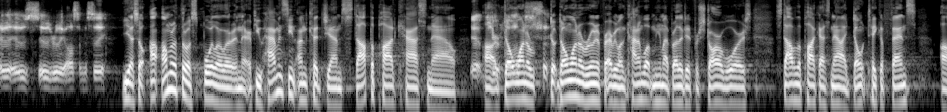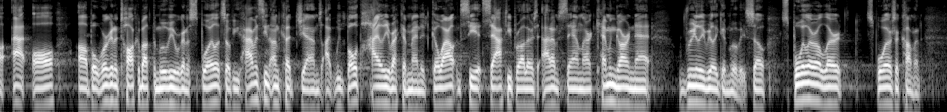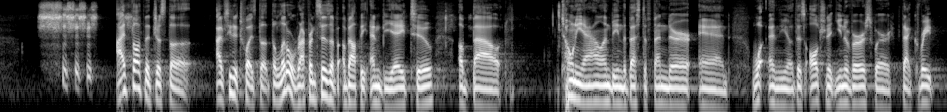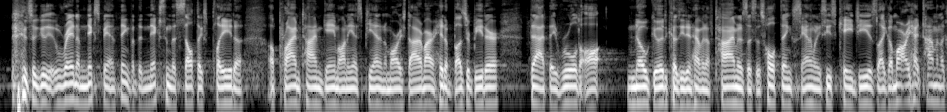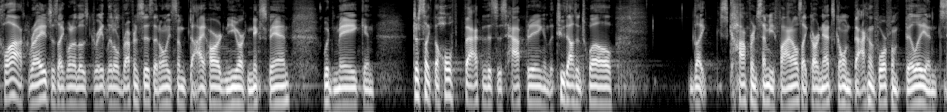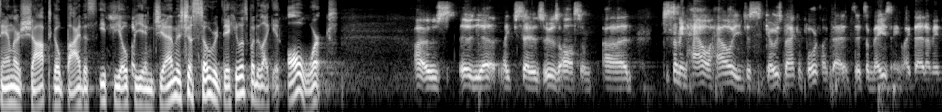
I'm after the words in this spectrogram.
it, was it was really awesome to see. Yeah, so I- I'm going to throw a spoiler alert in there. If you haven't seen Uncut Gems, stop the podcast now. Yep, uh, don't want to don't, don't want to ruin it for everyone. Kind of what me and my brother did for Star Wars. Stop the podcast now. I don't take offense uh, at all. Uh, but we're going to talk about the movie. We're going to spoil it. So if you haven't seen Uncut Gems, I, we both highly recommend it. Go out and see it. Safdie brothers, Adam Sandler, Kevin Garnett. Really, really good movie. So spoiler alert. Spoilers are coming. I thought that just the I've seen it twice. The the little references of, about the NBA too, about Tony Allen being the best defender and what and you know this alternate universe where that great it's a random Knicks fan thing, but the Knicks and the Celtics played a, a prime time game on ESPN and Amar'e Stoudemire hit a buzzer beater that they ruled all no good because he didn't have enough time. It was like this whole thing. Sandler, when he sees KG, is like Amar'e had time on the clock, right? It's just like one of those great little references that only some diehard New York Knicks fan would make, and just like the whole fact that this is happening in the 2012 like conference semifinals, like Garnett's going back and forth from Philly and Sandler's shop to go buy this Ethiopian gem. It's just so ridiculous, but it, like it all works. Uh, it was, it was- yeah, like you said, it was, it was awesome. Uh, just, I mean, how how he just goes back and forth like that. It's, it's amazing like that. I mean,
